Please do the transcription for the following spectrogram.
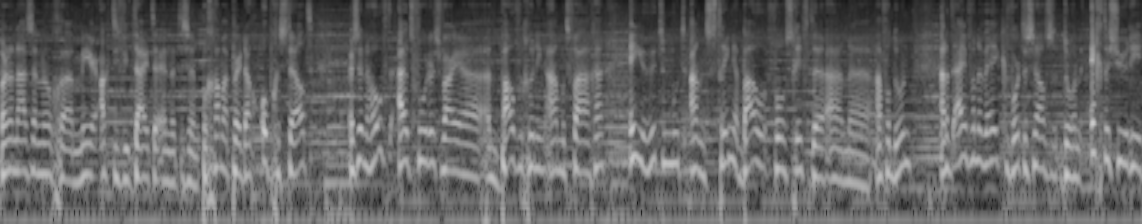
Maar daarna zijn er nog eh, meer activiteiten en het is een programma per dag opgesteld. Er zijn hoofduitvoerders waar je een bouwvergunning aan moet vragen. En je hut moet aan strenge bouwvoorschriften aan, eh, aan voldoen. Aan het eind van de week wordt er zelfs door een echte jury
